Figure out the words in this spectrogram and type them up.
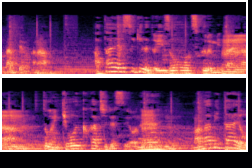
う、なんていうのかな、与えすぎると依存を作るみたいな、特に教育価値ですよね、学びたい教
